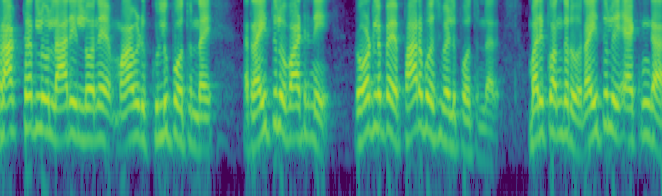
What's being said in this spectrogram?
ట్రాక్టర్లు లారీల్లోనే మామిడి కుళ్ళిపోతున్నాయి. రైతులు వాటిని రోడ్లపై పారబోసి వెళ్ళిపోతున్నారు. మరికొందరు రైతులు ఏకంగా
